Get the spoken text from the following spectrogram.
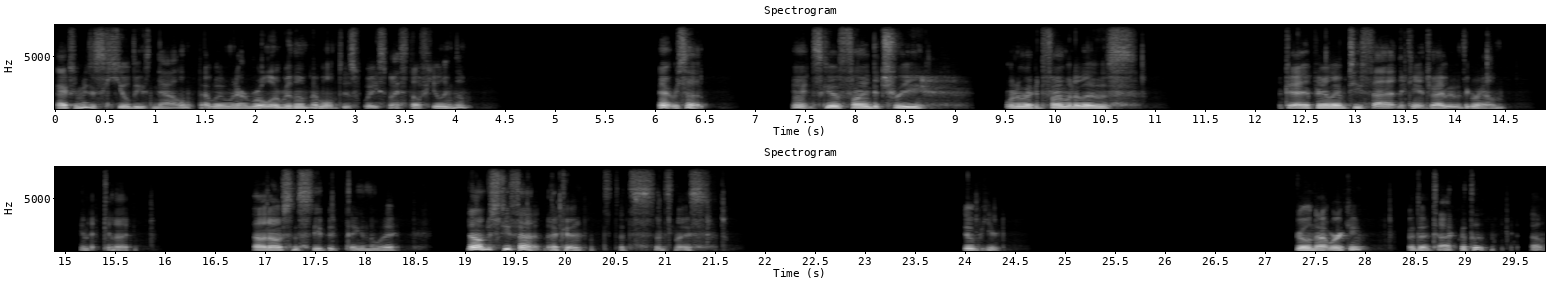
Actually, let me just heal these now. That way when I roll over them, I won't just waste my stuff healing them. Alright, reset. Alright, let's go find a tree. Wonder if I could find one of those. Okay, apparently I'm too fat and I can't drive it with the ground. Can I? Can I? Oh no, it's the stupid thing in the way. No, I'm just too fat. Okay, that's that's nice. Over here. Drill not working? Or the attack with it? Oh,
